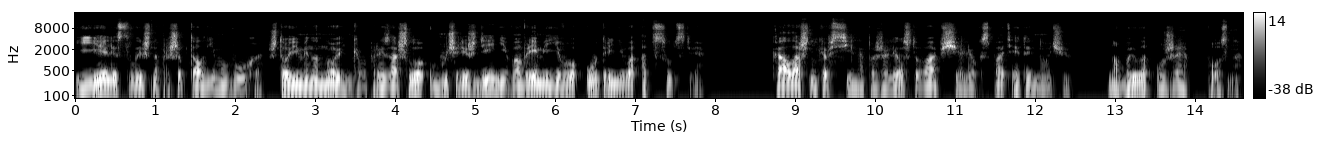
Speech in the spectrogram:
и еле слышно прошептал ему в ухо, что именно новенького произошло в учреждении во время его утреннего отсутствия. Калашников сильно пожалел, что вообще лег спать этой ночью, но было уже поздно.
